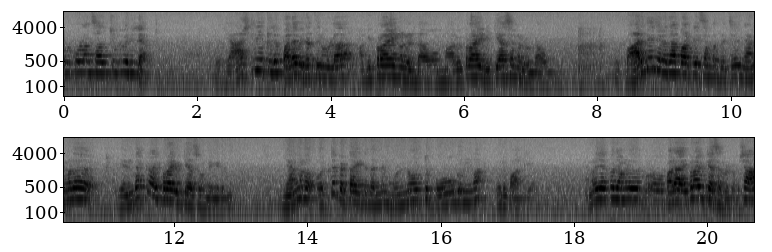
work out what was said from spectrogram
ഉൾക്കൊള്ളാൻ സാധിച്ചു വരില്ല. രാഷ്ട്രീയത്തിൽ പല വിധത്തിലുള്ള അഭിപ്രായങ്ങൾ ഉണ്ടാവും അഭിപ്രായ വ്യത്യാസങ്ങൾ ഉണ്ടാവും. ഭാരതീയ ജനതാ പാർട്ടിയെ സംബന്ധിച്ച് ഞങ്ങൾ എന്തൊക്കെ അഭിപ്രായ വ്യത്യാസം ഉണ്ടെങ്കിലും ഞങ്ങൾ ഒറ്റക്കെട്ടായിട്ട് തന്നെ മുന്നോട്ട് പോകുന്ന ഒരു പാർട്ടിയാണ്. ഞങ്ങൾ ചിലപ്പോൾ ഞങ്ങൾ പല അഭിപ്രായ വ്യത്യാസങ്ങളുണ്ട്. പക്ഷെ ആ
